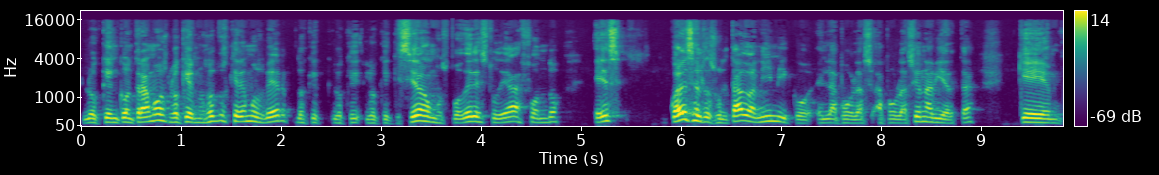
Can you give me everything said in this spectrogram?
lo que encontramos, lo que nosotros queremos ver, lo que, lo que, lo que quisiéramos poder estudiar a fondo es cuál es el resultado anímico en la población, población abierta que,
